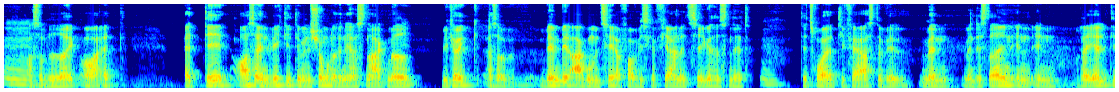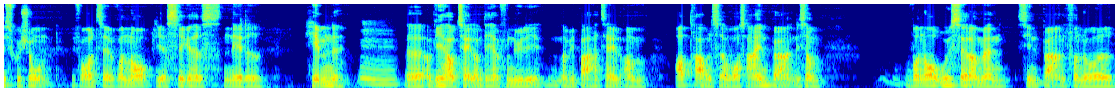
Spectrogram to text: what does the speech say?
Mm. og så videre. Ikke? Og at, at det også er en vigtig dimension af den her snak med, Mm. vi kan jo ikke, altså, hvem vil argumentere for, at vi skal fjerne et sikkerhedsnet? Mm. Det tror jeg, at de færreste vil, men, men det er stadig en, en, en reel diskussion i forhold til, hvornår bliver sikkerhedsnettet hæmmende. Mm. Øh, og vi har jo talt om det her for nylig, når vi bare har talt om opdragelse af vores egne børn. Ligesom, hvornår udsætter man sine børn for noget,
